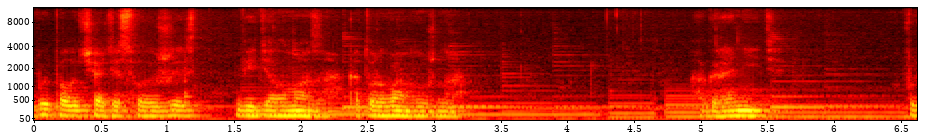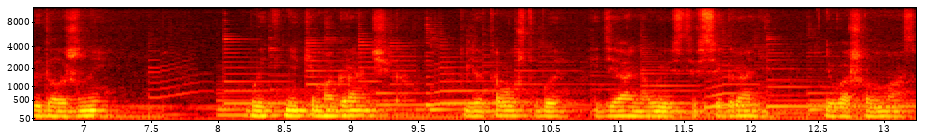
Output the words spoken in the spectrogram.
Вы получаете свою жизнь в виде алмаза, который вам нужно огранить. Вы должны быть неким огранщиком для того, чтобы идеально вывести все грани, и ваш алмаз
